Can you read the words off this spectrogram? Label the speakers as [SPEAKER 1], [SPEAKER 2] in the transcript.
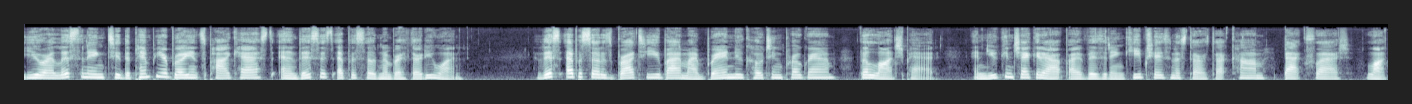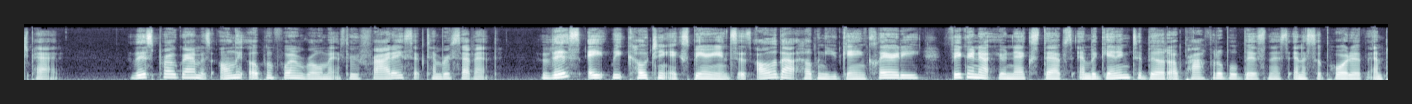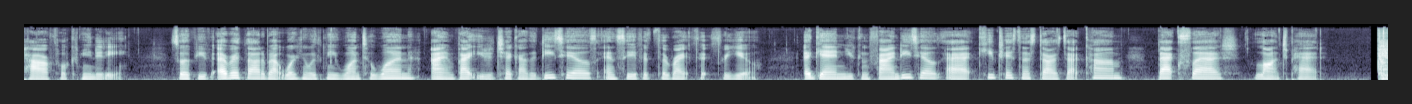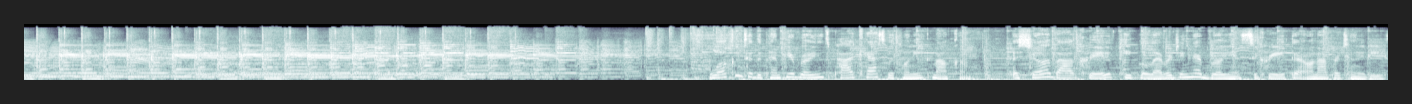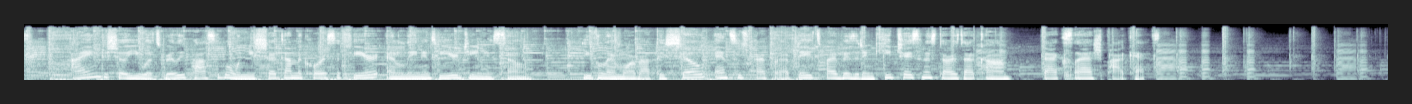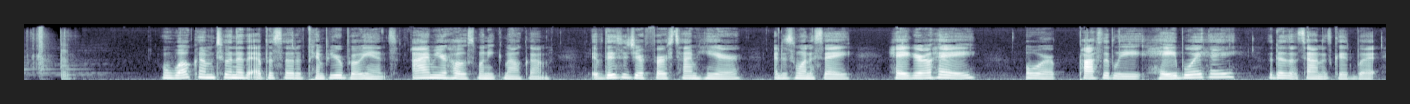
[SPEAKER 1] You are listening to the Pimp Your Brilliance podcast, and this is episode number 31. This episode is brought to you by my brand new coaching program, The Launchpad, and you can check it out by visiting keepchasingthestars.com backslash launchpad. This program is only open for enrollment through Friday, September 7th. This eight week coaching experience is all about helping you gain clarity, figuring out your next steps, and beginning to build a profitable business in a supportive and powerful community. So if you've ever thought about working with me one to one, I invite you to check out the details and see if it's the right fit for you. Again, you can find details at keepchasingthestars.com backslash launchpad. Welcome to the Pimp Your Brilliance podcast with Monique Malcolm, a show about creative people leveraging their brilliance to create their own opportunities. I aim to show you what's really possible when you shut down the chorus of fear and lean into your genius zone. You can learn more about this show and subscribe for updates by visiting keepchasingthestars.com backslash podcast. Welcome to another episode of Pimp Your Brilliance. I'm your host, Monique Malcolm. If this is your first time here, I just want to say, hey girl, hey, or possibly hey boy, hey. That doesn't sound as good, but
